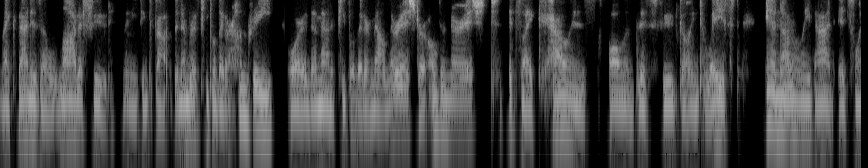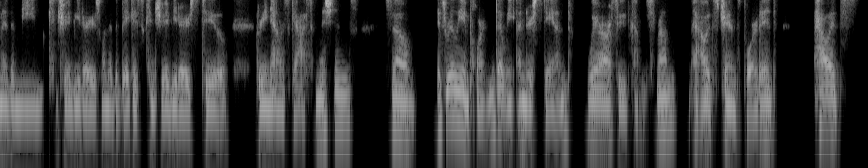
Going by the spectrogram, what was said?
Like that is a lot of food when you think about the number of people that are hungry or the amount of people that are malnourished or overnourished. It's like, how is all of this food going to waste? And not only that, it's one of the main contributors, one of the biggest contributors to greenhouse gas emissions. So it's really important that we understand where our food comes from, how it's transported, how it's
